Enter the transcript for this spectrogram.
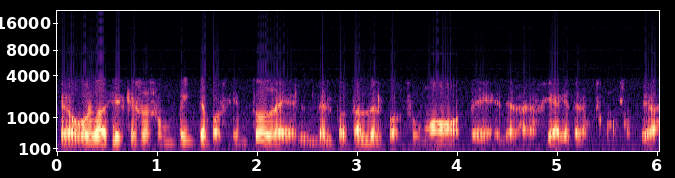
Pero vuelvo a decir que eso es un 20% del, del, total del consumo de, la energía que tenemos como sociedad.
